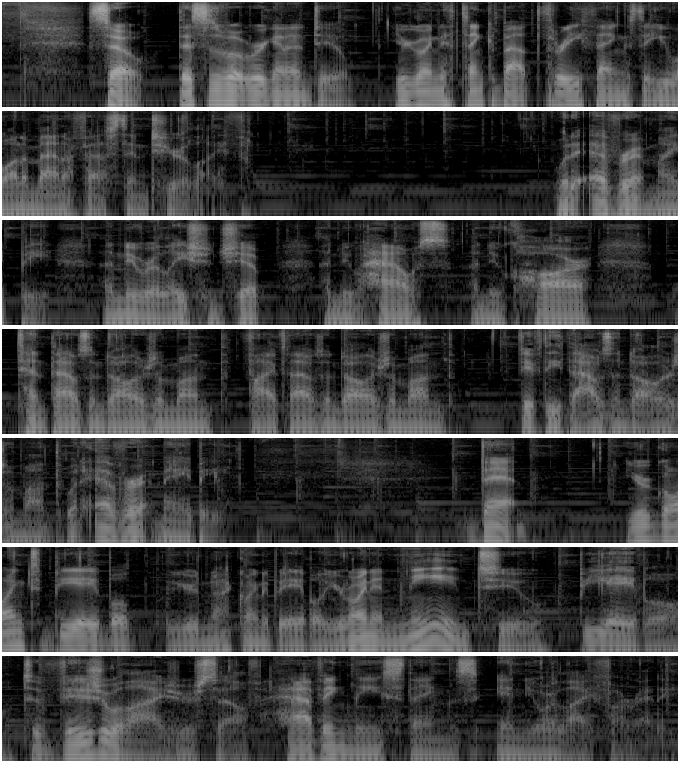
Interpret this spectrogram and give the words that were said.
So this is what we're going to do. You're going to think about three things that you want to manifest into your life. Whatever it might be a new relationship, a new house, a new car, $10,000 a month, $5,000 a month, $50,000 a month, whatever it may be then you're going to be able, you're not going to be able, you're going to need to be able to visualize yourself having these things in your life already.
